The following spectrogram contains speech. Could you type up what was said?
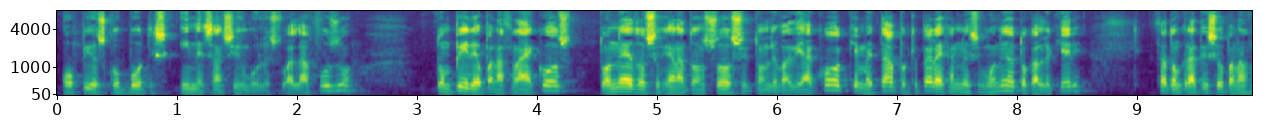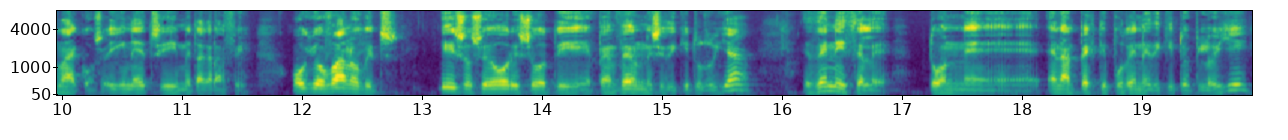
ο οποίος Κουμπότης είναι σαν σύμβολος του Αλαφούζου. Τον πήρε ο Παναθηναϊκός, τον έδωσε για να τον σώσει τον Λεβαδιακό και μετά από εκεί πέρα είχαν μια συμφωνία το καλοκαίρι θα τον κρατήσει ο Παναθηναϊκός. Έγινε έτσι η μεταγραφή. Ο Γιωβάνοβιτς ίσως θεώρησε ότι επεμβαίνουν στη δική του δουλειά. Δεν ήθελε τον, ε, έναν παίκτη που δεν είναι δική του επιλογή.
